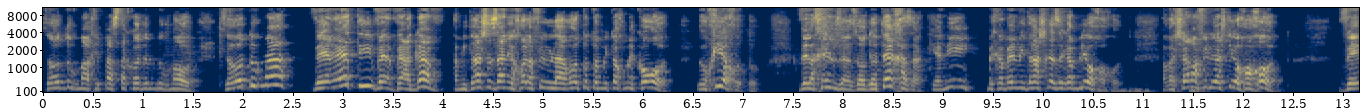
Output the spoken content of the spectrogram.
זה עוד דוגמה, חיפשת קודם דוגמאות. זה עוד דוגמה, והראיתי, ואגב, המדרש הזה אני יכול אפילו להראות אותו מתוך מקורות, להוכיח אותו. ולכן זה, זה עוד יותר חזק, כי אני מקבל מדרש כזה גם בלי הוכחות. אבל שם אפילו יש לי הוכחות. ו-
